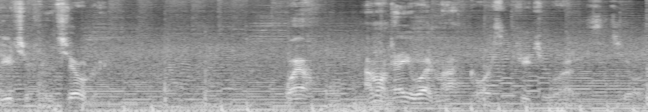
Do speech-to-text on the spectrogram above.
future for the children, well, I'm gonna tell you what my course of future was, the children.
